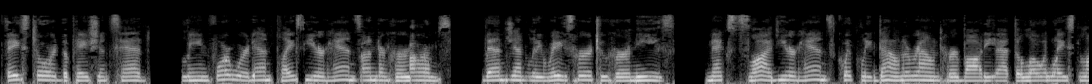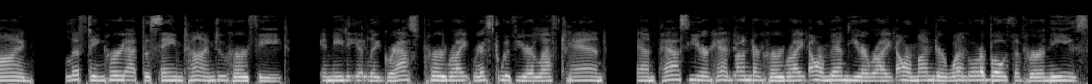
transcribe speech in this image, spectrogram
Face toward the patient's head. Lean forward and place your hands under her arms. Then gently raise her to her knees. Next slide your hands quickly down around her body at the low waistline lifting her at the same time to her feet. Immediately grasp her right wrist with your left hand, and pass your head under her right arm and your right arm under one or both of her knees,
